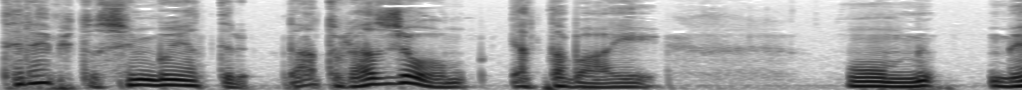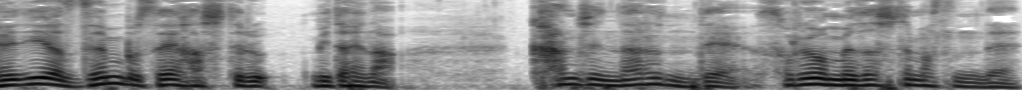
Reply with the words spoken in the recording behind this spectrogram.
テレビと新聞やってる。あとラジオをやった場合、もうメディア全部制覇してるみたいな感じになるんで、それを目指してますんで、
